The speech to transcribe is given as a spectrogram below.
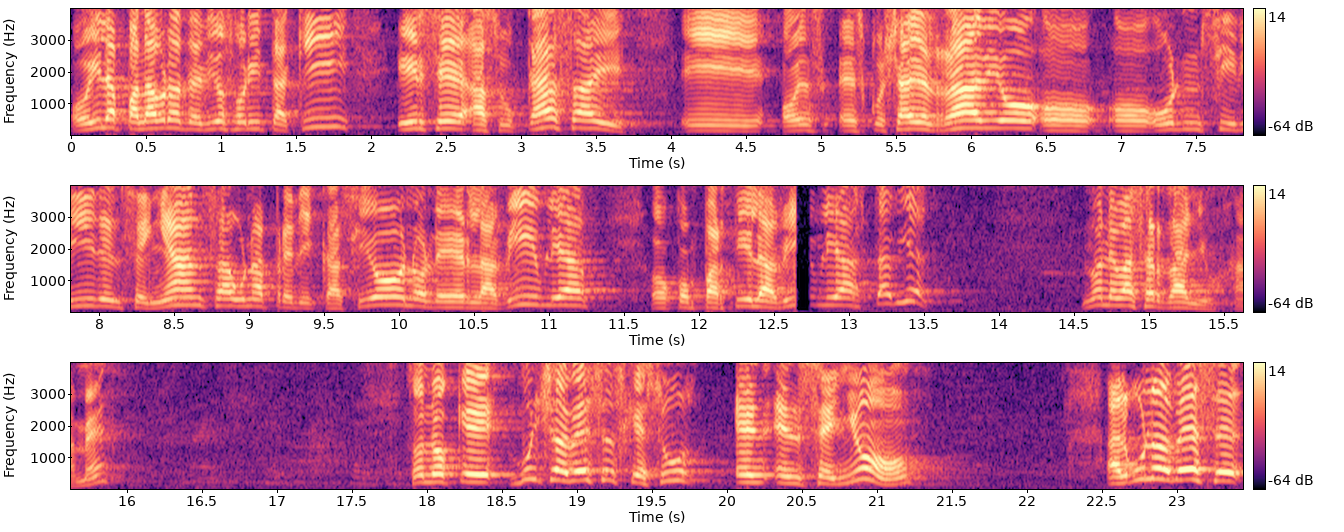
oír la palabra de Dios ahorita aquí, irse a su casa y, escuchar el radio o, o, un CD de enseñanza, una predicación o leer la Biblia o compartir la Biblia. Está bien. No le va a hacer daño. Amén. Solo que muchas veces Jesús enseñó, algunas veces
